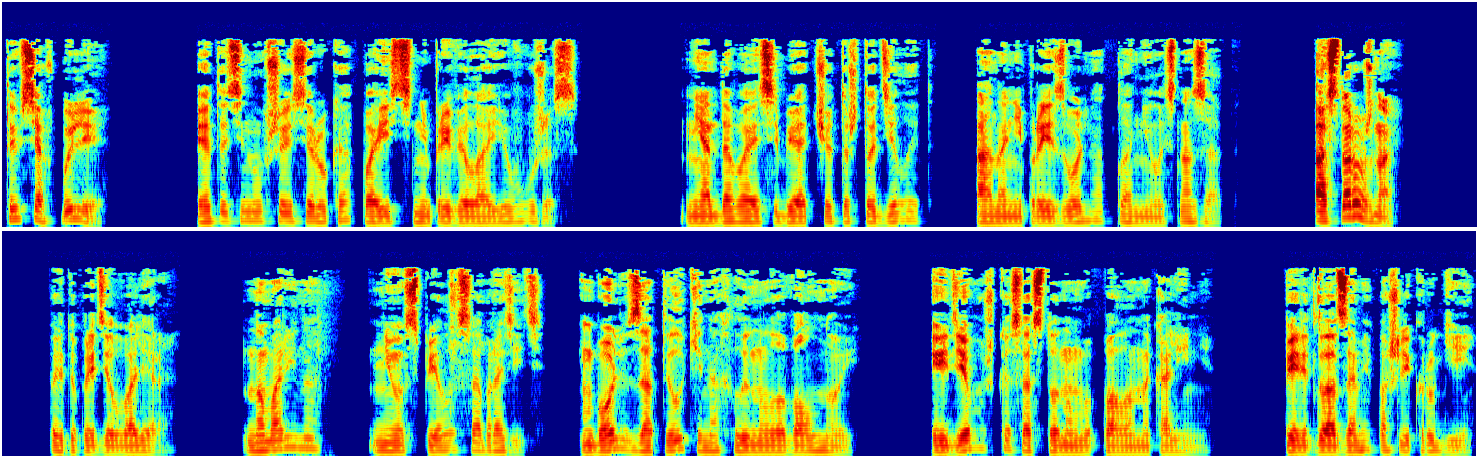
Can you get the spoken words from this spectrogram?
«Ты вся в пыли». Эта тянувшаяся рука поистине привела ее в ужас. Не отдавая себе отчета, что делает, она непроизвольно отклонилась назад. «Осторожно!» — предупредил Валера. Но Марина не успела сообразить. Боль в затылке нахлынула волной, и девушка со стоном выпала на колени. Перед глазами пошли круги,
